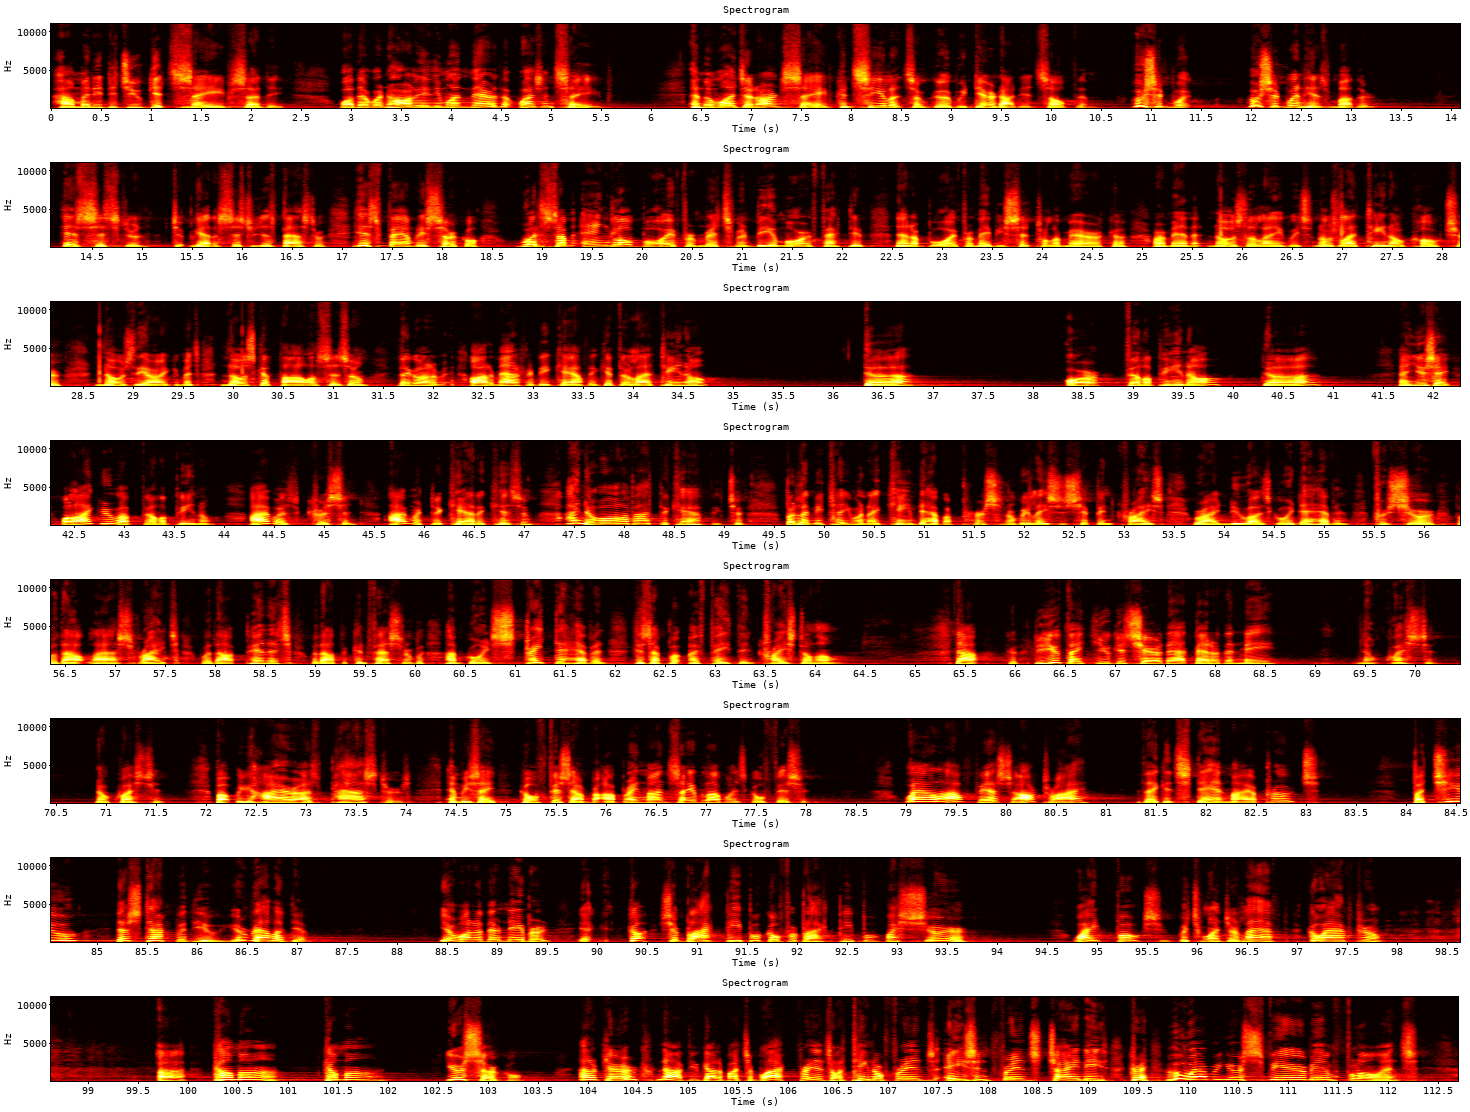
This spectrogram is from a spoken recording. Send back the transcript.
How many did you get saved Sunday? Well, there wasn't hardly anyone there that wasn't saved. And the ones that aren't saved conceal it so good we dare not insult them. Who should, who should win his mother? His sister, we had a sister just passed away. His family circle. Would some Anglo boy from Richmond be more effective than a boy from maybe Central America or a man that knows the language, knows Latino culture, knows the arguments, knows Catholicism? They're going to automatically be Catholic if they're Latino. Duh. Or Filipino. Duh. And you say, Well, I grew up Filipino. I was Christian. I went to catechism. I know all about the Catholic Church. But let me tell you, when I came to have a personal relationship in Christ where I knew I was going to heaven for sure, without last rites, without penance, without the confessional, I'm going straight to heaven because I put my faith in Christ alone. Now, do you think you could share that better than me? No question. No question. But we hire us pastors and we say, go fishing. I'll, I'll bring my unsaved loved ones, go fishing. Well, I'll fish. I'll try if they could stand my approach. But you, they're stuck with you. You're relative. You're one of their neighbor. Go, should black people go for black people? Why, sure. White folks, which ones are left, go after them. Uh, come on. Come on. Your circle. I don't care. Now, if you've got a bunch of black friends, Latino friends, Asian friends, Chinese, whoever your sphere of influence,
